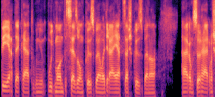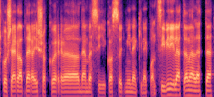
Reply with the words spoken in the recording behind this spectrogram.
tértek át úgy, úgymond szezon közben, vagy rájátszás közben a 3x3-as kosárlabdára, és akkor nem beszéljük azt, hogy mindenkinek van civil élete mellette,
